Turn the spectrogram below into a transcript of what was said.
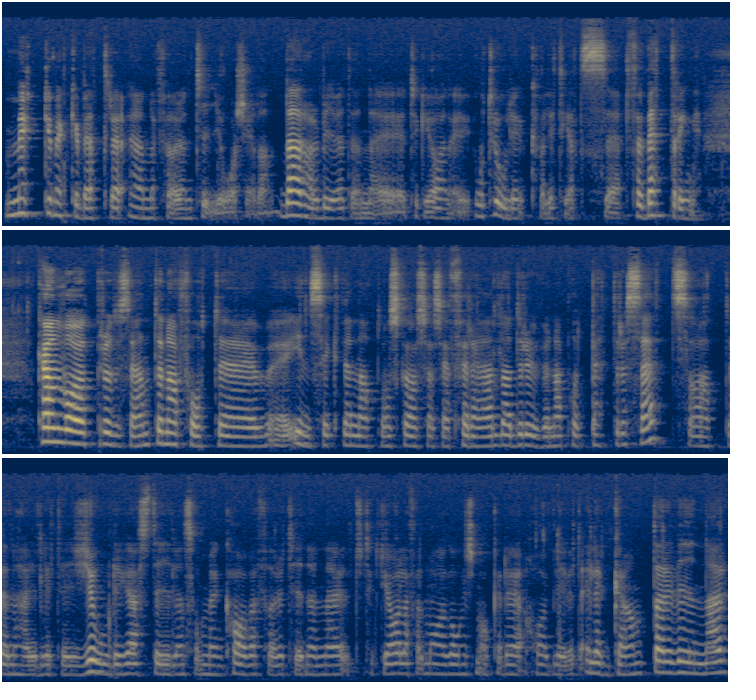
Mycket, mycket bättre än för en tio år sedan. Där har det blivit en, eh, tycker jag, en otrolig kvalitetsförbättring kan vara att producenterna har fått eh, insikten att de ska så att säga, förädla druvorna på ett bättre sätt så att den här lite jordiga stilen som en kava förr i tiden, tyckte jag i alla fall många gånger smakade, har blivit elegantare viner.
